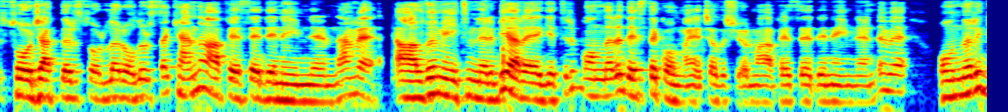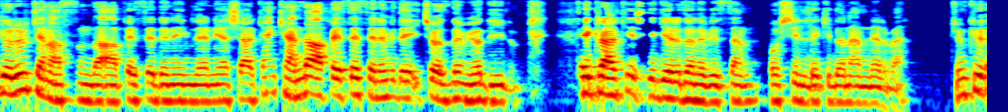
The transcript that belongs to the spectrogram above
soracakları sorular olursa kendi AFS deneyimlerimden ve aldığım eğitimleri bir araya getirip onlara destek olmaya çalışıyorum AFS deneyimlerinde ve onları görürken aslında AFS deneyimlerini yaşarken kendi AFS senemi de hiç özlemiyor değilim. Tekrar keşke geri dönebilsem o Şili'deki dönemlerime. Çünkü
